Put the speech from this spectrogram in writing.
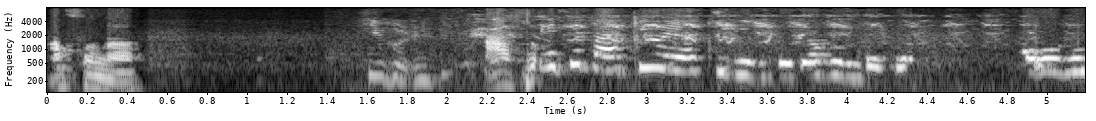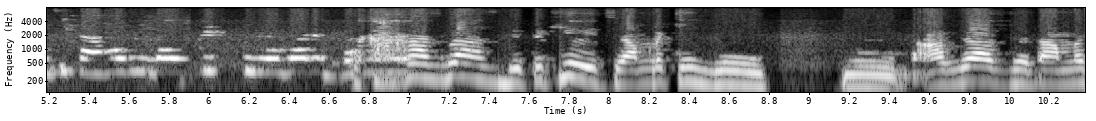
আসো না। এসে বাকি হয়ে যাচ্ছে কিন্তু থেকে আসবে আসবে। তো কি হয়েছে? আমরা কি আসবে আসবে? তা আমরা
